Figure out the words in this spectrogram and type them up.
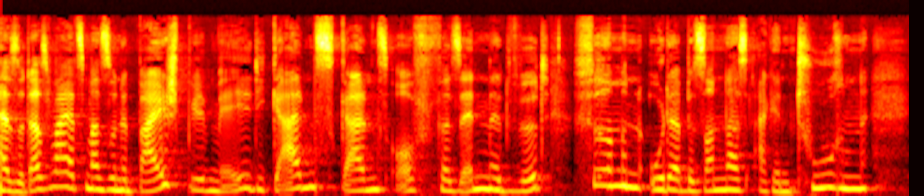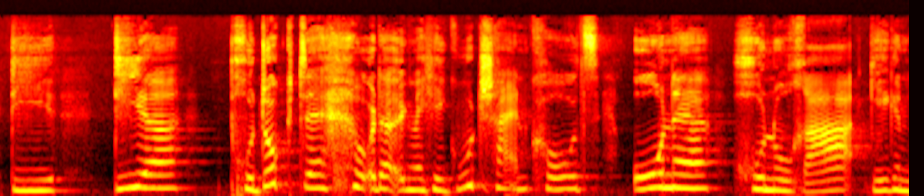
Also das war jetzt mal so eine Beispielmail, die ganz, ganz oft versendet wird. Firmen oder besonders Agenturen, die dir Produkte oder irgendwelche Gutscheincodes ohne Honorar gegen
